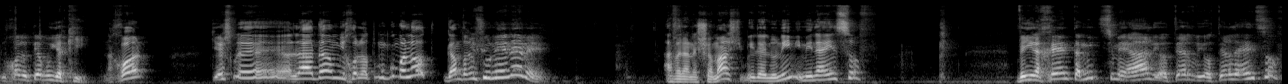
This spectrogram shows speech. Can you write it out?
יכול יותר הוא יקיא, נכון? כי יש לאדם יכולות מוגבלות, גם דברים שהוא נהנה מהם. אבל הנשמה שמן העליונים היא מן האינסוף. והיא לכן תמיד צמאה ליותר ויותר לאינסוף.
